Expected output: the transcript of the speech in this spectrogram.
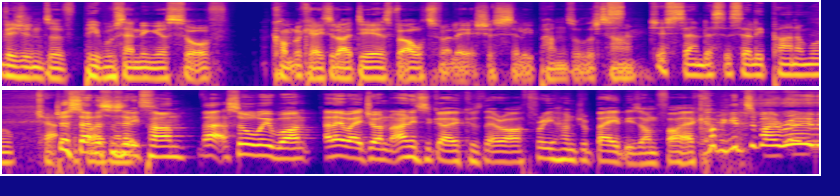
visions of people sending us sort of complicated ideas, but ultimately it's just silly puns all the time. Just send us a silly pun and we'll chat. Just send us a silly pun. That's all we want. Anyway, John, I need to go because there are 300 babies on fire coming into my room.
